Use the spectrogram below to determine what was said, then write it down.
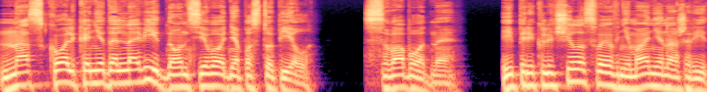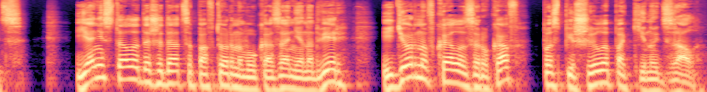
насколько недальновидно он сегодня поступил. Свободны». И переключила свое внимание на жриц. Я не стала дожидаться повторного указания на дверь и, дернув Кайла за рукав, поспешила покинуть зал.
